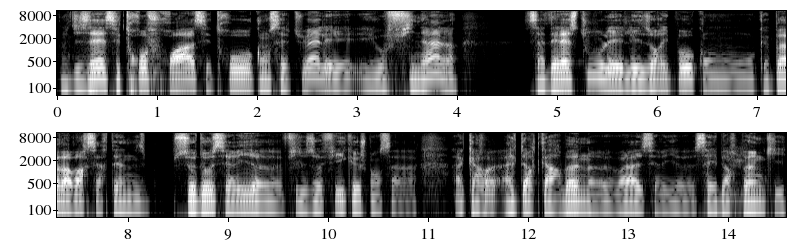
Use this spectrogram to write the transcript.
je me disais c'est trop froid, c'est trop conceptuel et, et au final ça délaisse tous les, les oripeaux qu'on- que peuvent avoir certaines pseudo-séries euh, philosophiques. Je pense à, à Car- Altered Carbon, euh, voilà, la série euh, Cyberpunk qui,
